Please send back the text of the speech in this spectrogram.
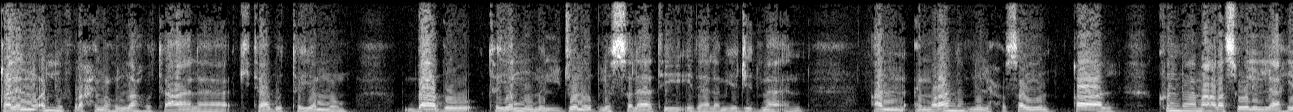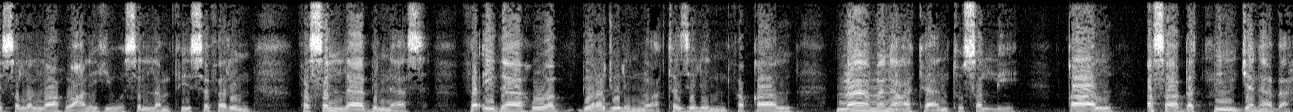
قال المؤلف رحمه الله تعالى كتاب التيمم باب تيمم الجنب للصلاة إذا لم يجد ماء. عن عمران بن الحصين قال كنا مع رسول الله صلى الله عليه وسلم في سفر فصلى بالناس فإذا هو برجل معتزل فقال ما منعك أن تصلي؟ قال أصابتني جنابة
